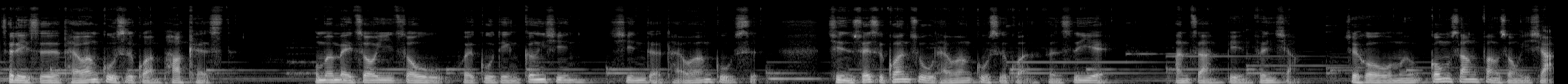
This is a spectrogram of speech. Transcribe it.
这里是台湾故事馆 Podcast，我们每周一、周五会固定更新新的台湾故事，请随时关注台湾故事馆粉丝页，按赞并分享。最后，我们工商放松一下。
